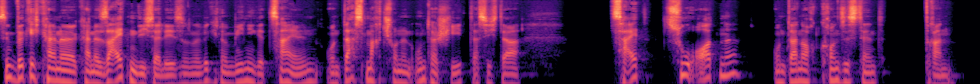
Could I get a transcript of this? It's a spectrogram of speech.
Sind wirklich keine, keine Seiten, die ich da lese, sondern wirklich nur wenige Zeilen. Und das macht schon einen Unterschied, dass ich da Zeit zuordne und dann auch konsistent dran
